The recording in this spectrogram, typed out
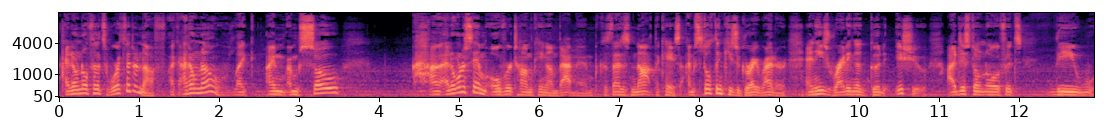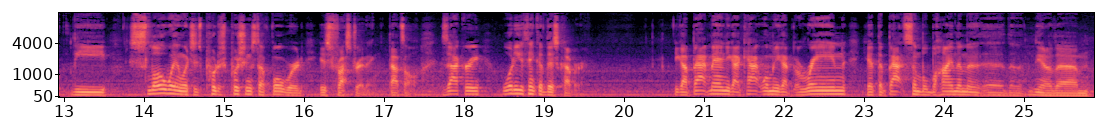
I don't know if it's worth it enough. Like I don't know. Like I'm I'm so I don't want to say I'm over Tom King on Batman because that is not the case. I still think he's a great writer and he's writing a good issue. I just don't know if it's the the slow way in which it's push, pushing stuff forward is frustrating. That's all. Zachary, what do you think of this cover? You got Batman, you got Catwoman, you got the rain, you got the bat symbol behind them, uh, the you know the um,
